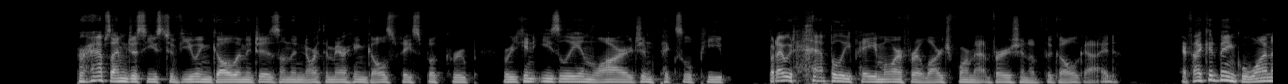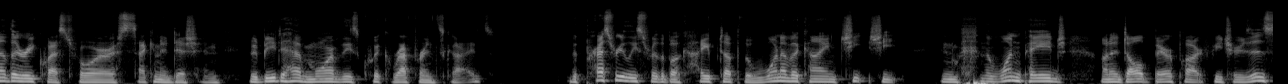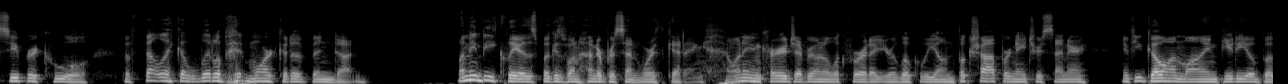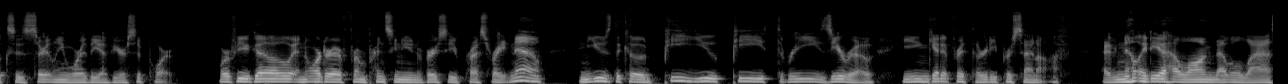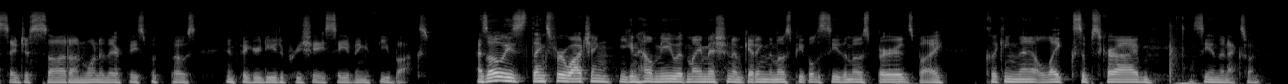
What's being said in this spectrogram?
Perhaps I'm just used to viewing gull images on the North American Gulls Facebook group where you can easily enlarge and pixel peep, but I would happily pay more for a large format version of the Gull Guide. If I could make one other request for second edition, it would be to have more of these quick reference guides. The press release for the book hyped up the one of a kind cheat sheet, and the one page on adult bare part features is super cool, but felt like a little bit more could have been done. Let me be clear this book is 100% worth getting. I want to encourage everyone to look for it at your locally owned bookshop or nature center. If you go online, Buteo Books is certainly worthy of your support. Or if you go and order it from Princeton University Press right now and use the code PUP30, you can get it for 30% off. I have no idea how long that will last. I just saw it on one of their Facebook posts and figured you'd appreciate saving a few bucks. As always, thanks for watching. You can help me with my mission of getting the most people to see the most birds by clicking that like, subscribe. I'll see you in the next one.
